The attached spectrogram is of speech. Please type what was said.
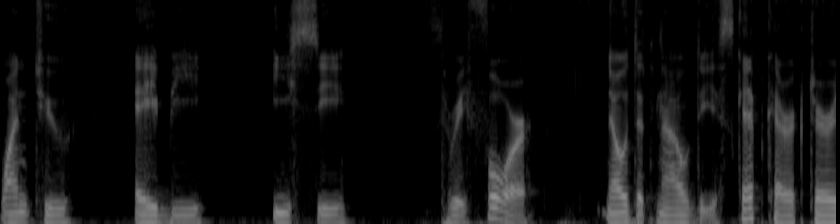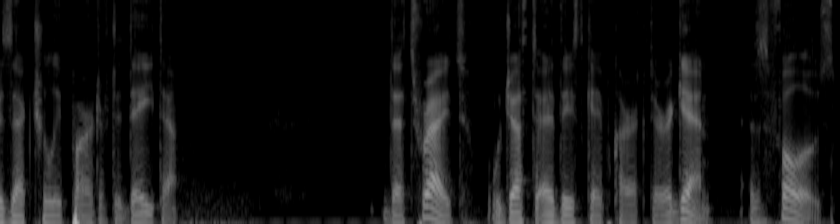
1, 2, AB, EC, 3, 4. Note that now the escape character is actually part of the data. That's right, we just add the escape character again, as follows.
